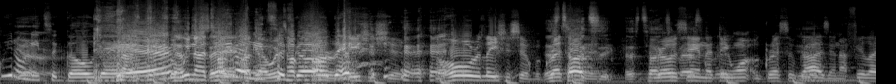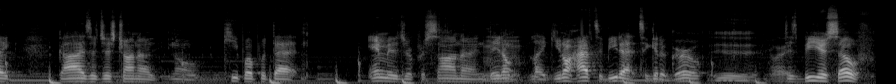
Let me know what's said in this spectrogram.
We don't need to go but there. we're not talking about that. We're talking about a there. relationship, the whole relationship. That's toxic. That's toxic. Girls saying that they want aggressive Yeah. guys, and I feel like guys are just trying to, you know, keep up with that image or persona, and they don't like. You don't have to be that to get a girl. Yeah, Right. Just be yourself.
